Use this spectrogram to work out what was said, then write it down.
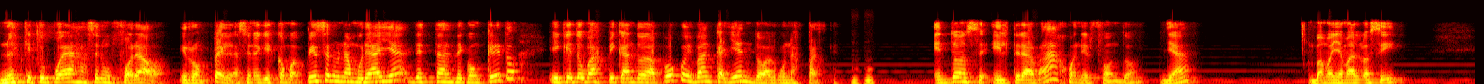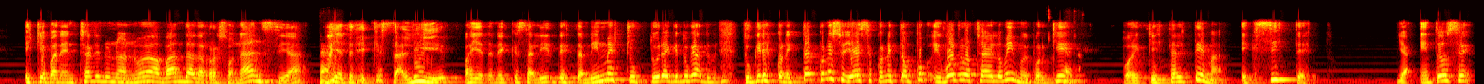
No es que tú puedas hacer un forado y romperla, sino que es como, piensa en una muralla de estas de concreto y que tú vas picando de a poco y van cayendo algunas partes. Entonces, el trabajo en el fondo, ¿ya? Vamos a llamarlo así, es que para entrar en una nueva banda de resonancia, vaya a tener que salir, vaya a tener que salir de esta misma estructura que tú quieres. Tú quieres conectar con eso y a veces conecta un poco y vuelve a traer lo mismo. ¿Y por qué? Porque está el tema, existe esto. Ya, entonces,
